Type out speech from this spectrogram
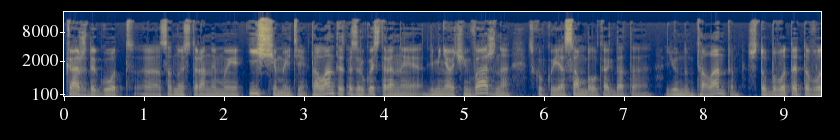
Каждый год, э, с одной стороны, мы ищем эти таланты, с другой стороны, для меня очень важно, сколько я сам был когда-то юным талантом, чтобы вот это вот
